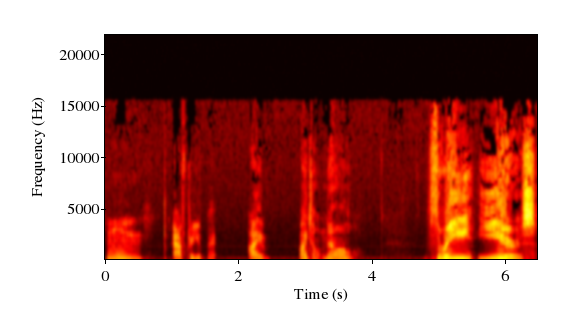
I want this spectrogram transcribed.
Hmm. After you pay, I, I don't know. Three years.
